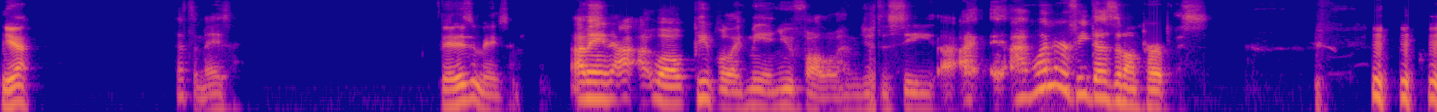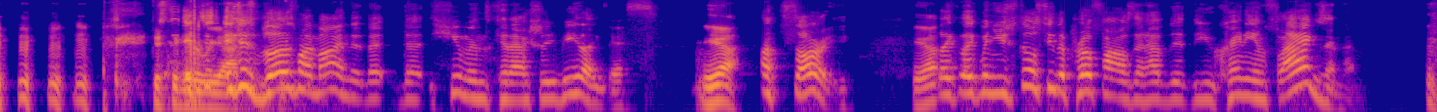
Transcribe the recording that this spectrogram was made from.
Yeah. That's amazing. It is amazing. I mean, I, well, people like me and you follow him just to see. I, I wonder if he does it on purpose. just to get it, a reaction. It just blows my mind that, that that humans can actually be like this. Yeah, I'm sorry. Yeah, like like when you still see the profiles that have the, the Ukrainian flags in them,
